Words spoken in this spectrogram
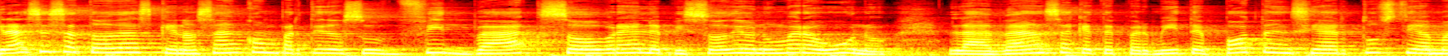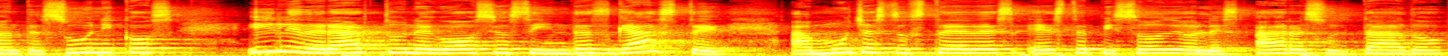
Gracias a todas que nos han compartido su feedback sobre el episodio número uno, la danza que te permite potenciar tus diamantes únicos y liderar tu negocio sin desgaste. A muchas de ustedes este episodio les ha resultado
